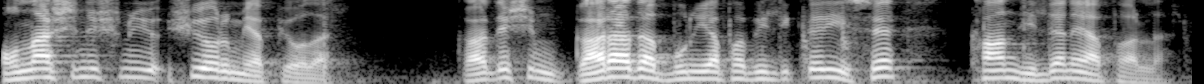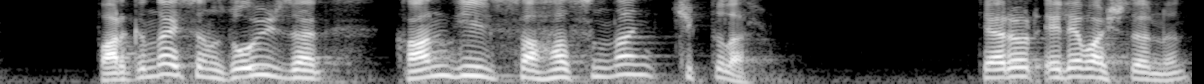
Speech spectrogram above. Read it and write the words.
Onlar şimdi şunu şu yorum yapıyorlar. Kardeşim Gara'da bunu yapabildikleri ise Kandil'de ne yaparlar? Farkındaysanız o yüzden Kandil sahasından çıktılar. Terör elebaşlarının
